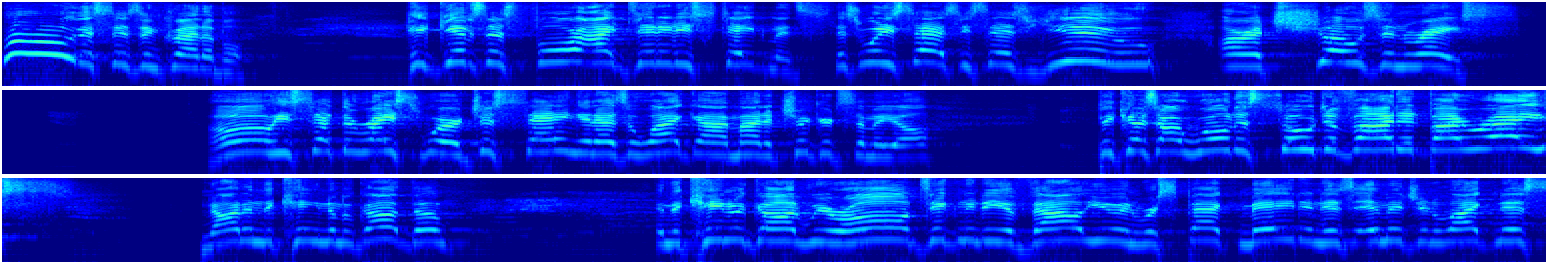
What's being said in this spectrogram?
Woo, this is incredible. He gives us four identity statements. This is what he says. He says, You are a chosen race. Oh, he said the race word. Just saying it as a white guy might have triggered some of y'all because our world is so divided by race. Not in the kingdom of God, though. In the kingdom of God, we are all dignity of value and respect, made in his image and likeness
